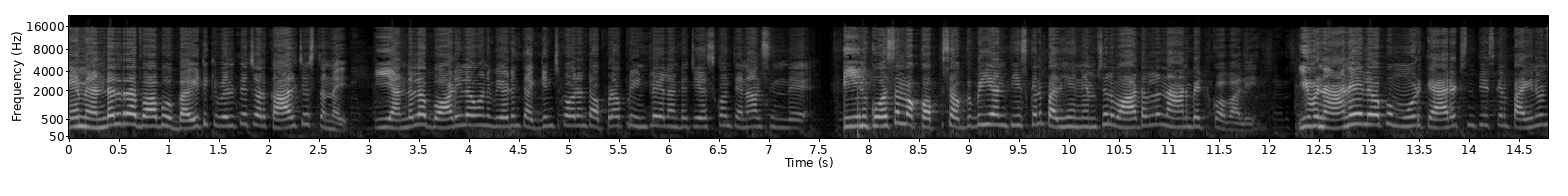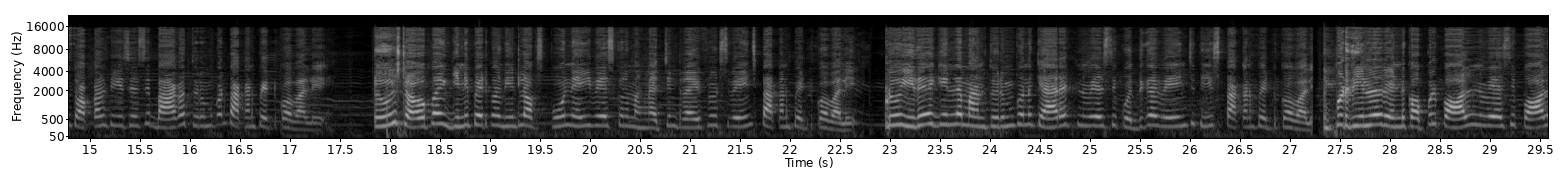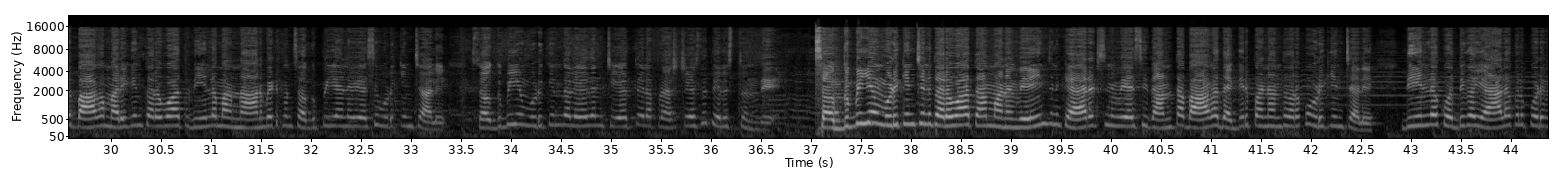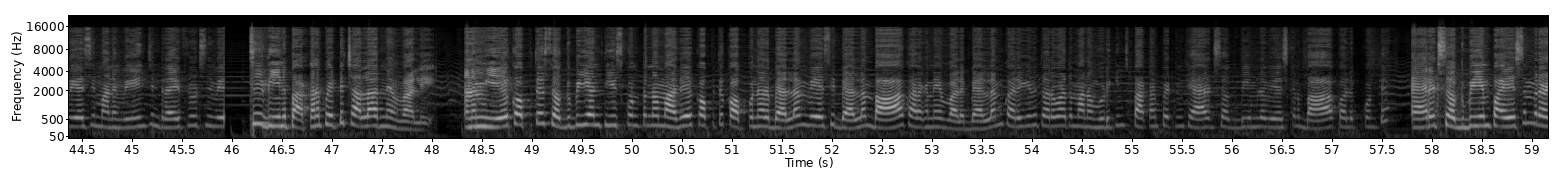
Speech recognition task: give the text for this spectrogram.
ఏం ఎండలరా బాబు? బయటికి వెళ్తే చాలా కాల్చేస్తున్నాయి ఈ ఎండలో బాడీలో ఉన్న వేడిని తగ్గించుకోవాలంటే అప్పుడప్పుడు ఇంట్లో ఇలాంటివి చేసుకొని తినాల్సిందే. దీనికోసం ఒక కప్పు సగ్గు బియ్యాన్ని తీసుకొని పదిహేను నిమిషాలు వాటర్లో నానబెట్టుకోవాలి. ఇవి నానేలోపు మూడు క్యారెట్స్ని తీసుకొని పైన తొక్కలు తీసేసి బాగా తురుముకొని పక్కన పెట్టుకోవాలి. టూ స్టవ్ పైన గిన్నె పెట్టుకొని దీంట్లో ఒక స్పూన్ నెయ్యి వేసుకొని మాకు నచ్చిన డ్రై ఫ్రూట్స్ వేయించి పక్కన పెట్టుకోవాలి. ఇప్పుడు ఇదే గిన్నెలో మనం తురుముకున్న క్యారెట్ను వేసి కొద్దిగా వేయించి తీసి పక్కన పెట్టుకోవాలి. ఇప్పుడు దీనిలో రెండు కప్పులు పాలను వేసి పాలు బాగా మరిగిన తర్వాత దీనిలో మనం నానబెట్టుకున్న సగ్గుబియ్యాన్ని వేసి ఉడికించాలి. సగ్గుబియ్యం ఉడికిందో లేదని చేతితో ఇలా ప్రెస్ చేస్తే తెలుస్తుంది. సగ్గుబియ్యం ఉడికించిన తర్వాత మనం వేయించిన క్యారెట్స్ని వేసి ఇదంతా బాగా దగ్గర పడినంత వరకు ఉడికించాలి. దీనిలో కొద్దిగా యాలకుల పొడి వేసి మనం వేయించిన డ్రై ఫ్రూట్స్ని వేసి దీని పక్కన పెట్టి చల్లారనివ్వాలి. మనం ఏ కప్పుతో సగ్గు బియ్యం అదే కప్పుతో కప్పున్నర బెల్లం వేసి బెల్లం బాగా కరగనివ్వాలి. బెల్లం కరిగిన తర్వాత మనం ఉడికించి పక్కన పెట్టిన క్యారెట్ సగ్గు బియ్యంలో వేసుకుని బాగా కలుపుకుంటే క్యారెట్ సగ్గు బియ్యం పాయసం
